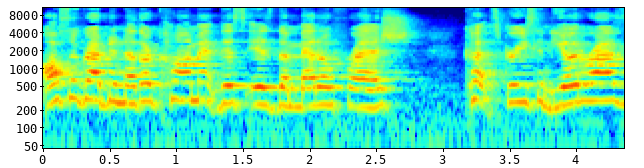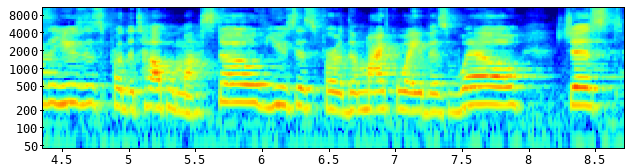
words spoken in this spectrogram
Also grabbed another Comet. This is the Meadow Fresh Cuts Grease and Deodorizes. Uses for the top of my stove. Uses for the microwave as well. Just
